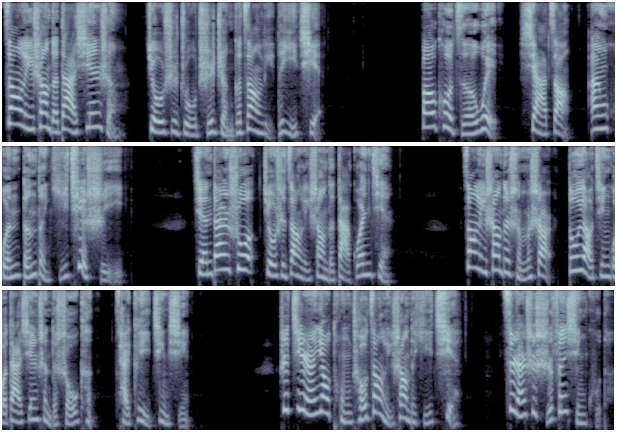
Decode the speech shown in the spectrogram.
葬礼上的大先生就是主持整个葬礼的一切，包括择位、下葬、安魂等等一切事宜。简单说，就是葬礼上的大关键。葬礼上的什么事儿都要经过大先生的首肯才可以进行。这既然要统筹葬礼上的一切，自然是十分辛苦的。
